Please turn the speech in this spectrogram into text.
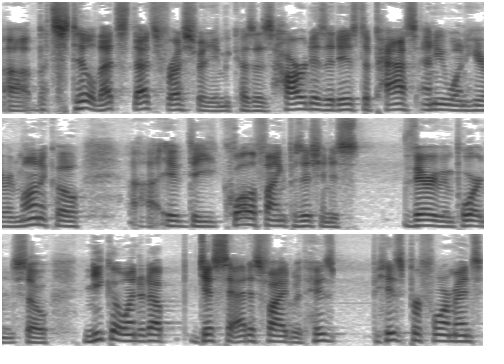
Uh, but still, that's that's frustrating because as hard as it is to pass anyone here in Monaco, uh, it, the qualifying position is very important. So Nico ended up dissatisfied with his his performance.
